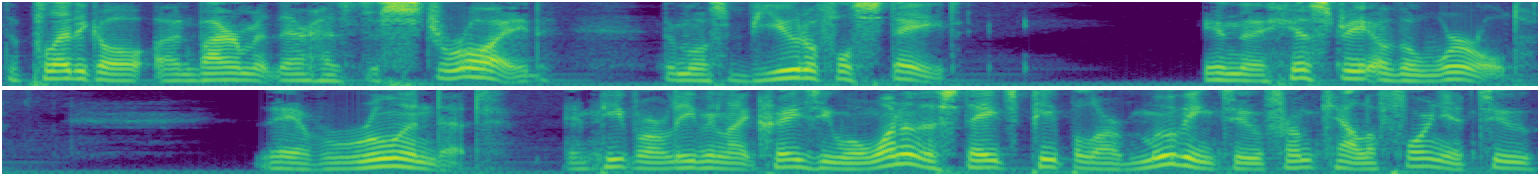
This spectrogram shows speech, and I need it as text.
The political environment there has destroyed the most beautiful state in the history of the world. They have ruined it, and people are leaving like crazy. Well, one of the states people are moving to from California to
